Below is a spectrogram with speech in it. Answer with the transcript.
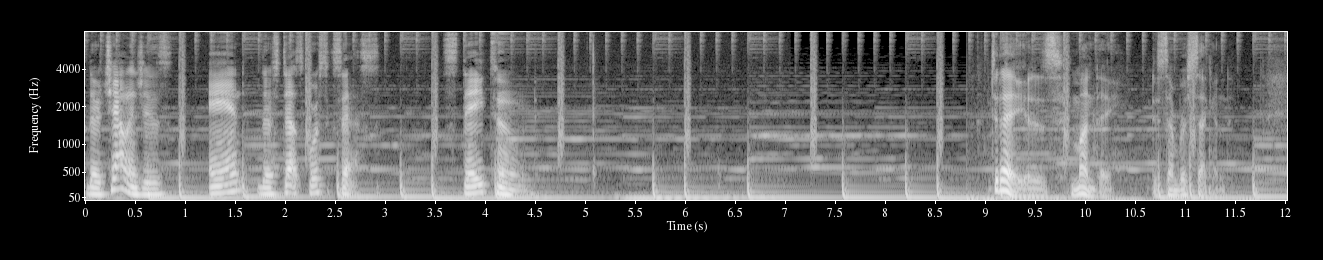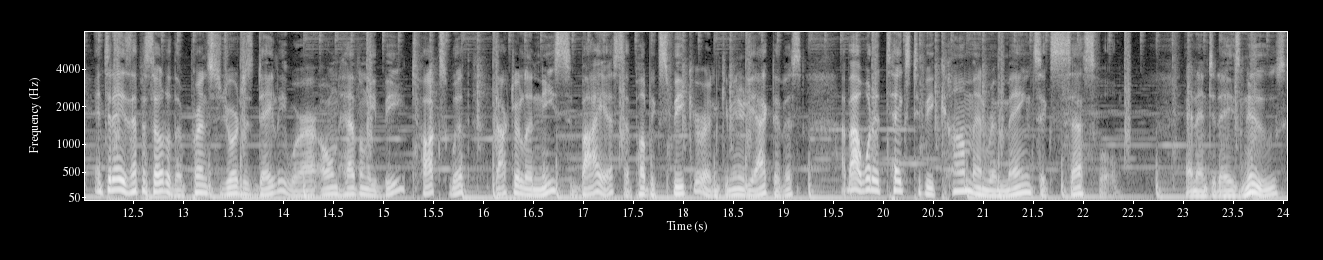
their challenges, and their steps for success. Stay tuned. Today is Monday, December 2nd. In today's episode of the Prince George's Daily, where our own Heavenly Bee talks with Dr. Lonise Bias, a public speaker and community activist, about what it takes to become and remain successful. And in today's news,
